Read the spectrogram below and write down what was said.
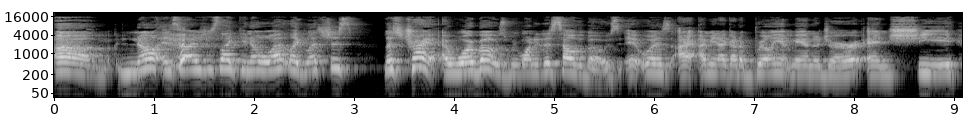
Um, no, and so I was just like, you know what? Like, let's just let's try it. I wore bows. We wanted to sell the bows. It was, I, I mean, I got a brilliant manager, and she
